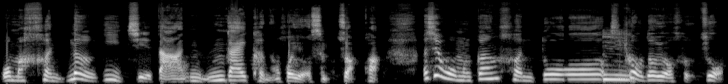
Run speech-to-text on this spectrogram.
我们很乐意解答你应该可能会有什么状况，而且我们跟很多机构都有合作，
